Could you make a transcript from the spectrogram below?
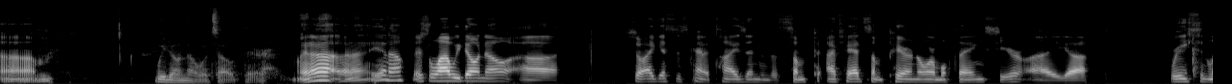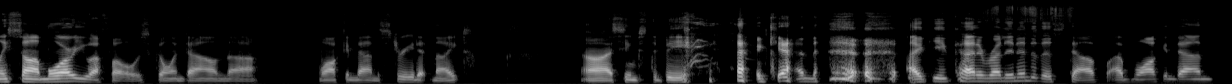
um We don't know what's out there. and, uh, you know there's a lot we don't know uh so i guess this kind of ties into the, some i've had some paranormal things here i uh recently saw more ufos going down uh walking down the street at night uh it seems to be again i keep kind of running into this stuff i'm walking down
